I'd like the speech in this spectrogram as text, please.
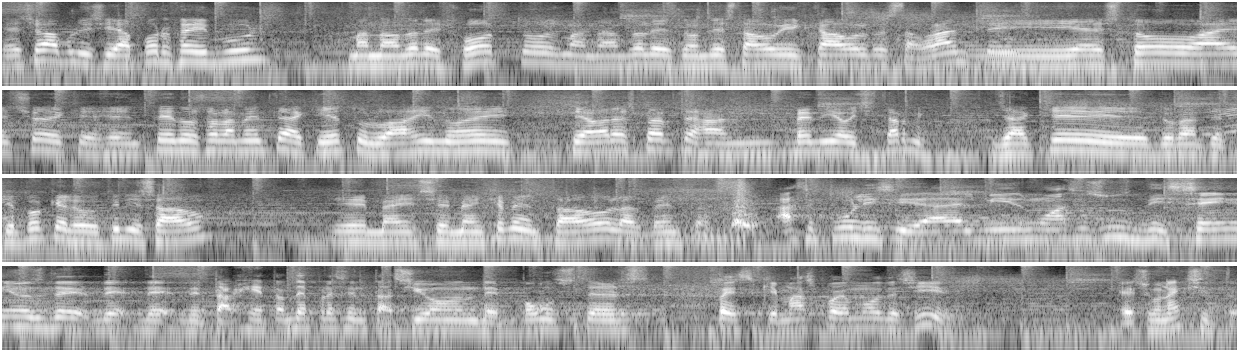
He hecho la publicidad por Facebook, mandándoles fotos, mandándoles dónde está ubicado el restaurante y esto ha hecho de que gente no solamente de aquí de Tuluá, sino de, de partes han venido a visitarme, ya que durante el tiempo que lo he utilizado eh, me- se me han incrementado las ventas. Hace publicidad él mismo, hace sus diseños de, de- de- de tarjetas de presentación, de posters. Pues, ¿qué más podemos decir? Es un éxito.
